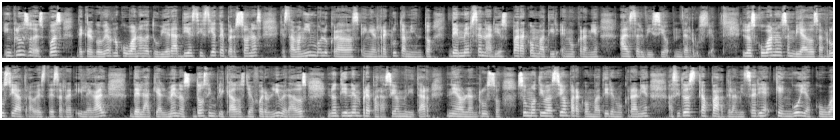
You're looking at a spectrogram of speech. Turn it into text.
incluso después de que el gobierno cubano detuviera 17 personas que estaban involucradas en el reclutamiento de mercenarios para combatir en Ucrania al servicio de Rusia. Los cubanos enviados a Rusia a través de esa red ilegal, de la que al menos dos implicados ya fueron liberados, no tienen preparación militar ni hablan ruso. Su motivación para combatir en Ucrania ha sido escapar de la miseria que engulla Cuba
